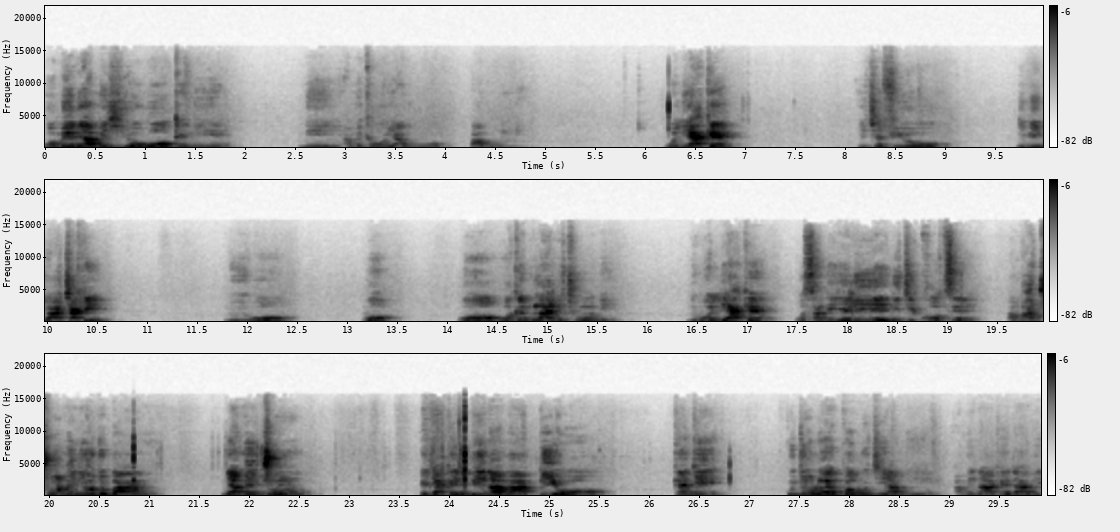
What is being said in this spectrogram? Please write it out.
wɔmɛ ne amedzi yɔ wɔ kɛni yɛ. Ni ame ke wɔ ya wɔ babu mi wɔli akɛ etsɛ fi o níbi ìbá tsake lòye wɔ wɔ wɔ wɔkɛmla ni tún wɔn ni ni wɔli akɛ wɔsàn de yeli ye ni di kɔtɛ amba tún ame ni o do gbaan ni ame tún edza kɛ náà ma bi ɔ kɛdi kojú lɔ ɛkpɛ wò dzi ami ame kɛ dabi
